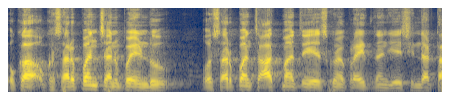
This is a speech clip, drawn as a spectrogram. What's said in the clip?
ఒక ఒక సర్పంచ్ చనిపోయిండు ఓ సర్పంచ్ ఆత్మహత్య చేసుకునే ప్రయత్నం చేసిండట.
